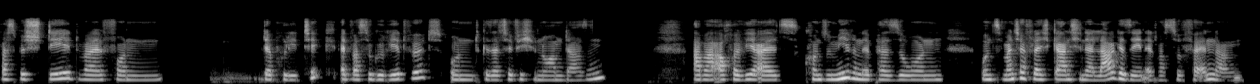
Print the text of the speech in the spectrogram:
was besteht, weil von der Politik etwas suggeriert wird und gesellschaftliche Normen da sind aber auch weil wir als konsumierende Person uns manchmal vielleicht gar nicht in der Lage sehen, etwas zu verändern.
